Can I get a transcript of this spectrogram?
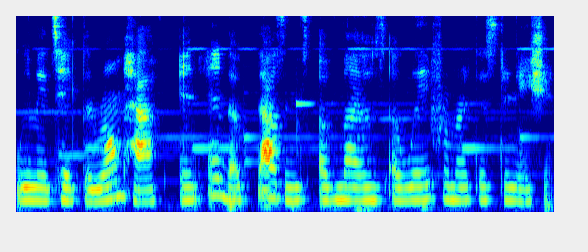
we may take the wrong path and end up thousands of miles away from our destination.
